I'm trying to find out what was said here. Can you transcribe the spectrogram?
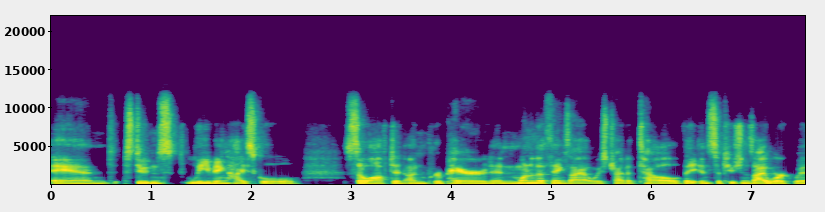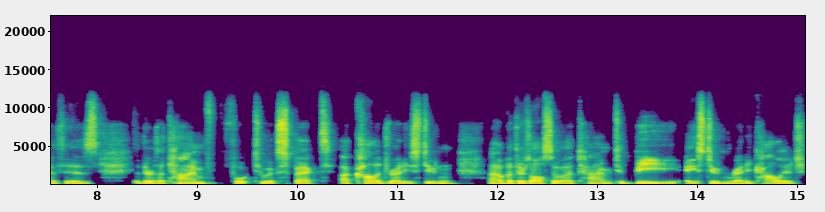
and students leaving high school so often unprepared. And one of the things I always try to tell the institutions I work with is there's a time for, to expect a college ready student, uh, but there's also a time to be a student ready college.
